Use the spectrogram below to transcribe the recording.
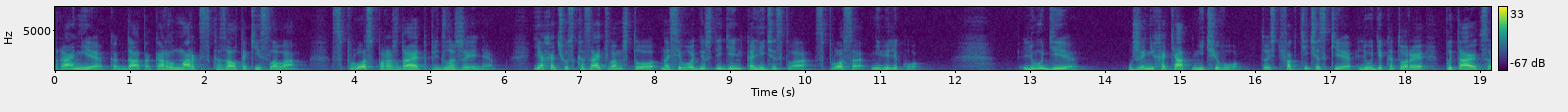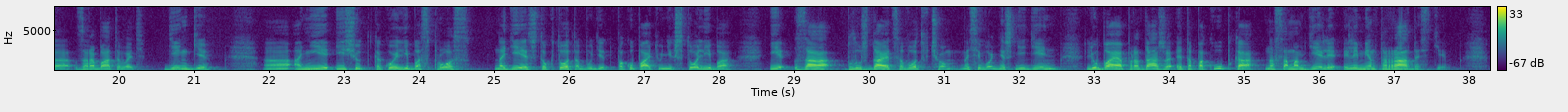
Ранее, когда-то, Карл Маркс сказал такие слова. Спрос порождает предложение. Я хочу сказать вам, что на сегодняшний день количество спроса невелико. Люди уже не хотят ничего. То есть фактически люди, которые пытаются зарабатывать деньги, а, они ищут какой-либо спрос, надеясь, что кто-то будет покупать у них что-либо, и заблуждается вот в чем. На сегодняшний день любая продажа это покупка на самом деле элемента радости.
